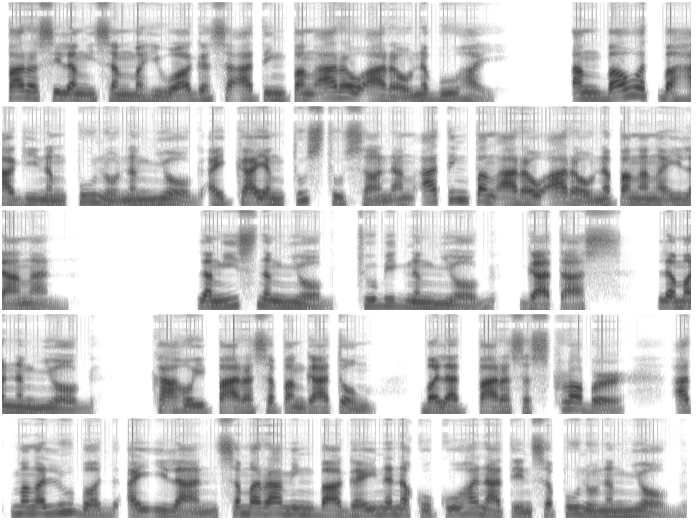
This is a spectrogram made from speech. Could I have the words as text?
Para silang isang mahiwaga sa ating pang-araw-araw na buhay. Ang bawat bahagi ng puno ng nyog ay kayang tustusan ang ating pang-araw-araw na pangangailangan. Langis ng nyog, tubig ng nyog, gatas, laman ng nyog, kahoy para sa panggatong, balat para sa scrubber, at mga lubod ay ilan sa maraming bagay na nakukuha natin sa puno ng nyog.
